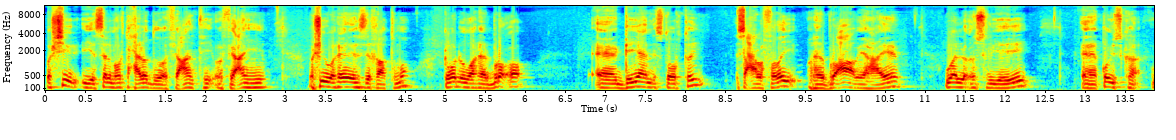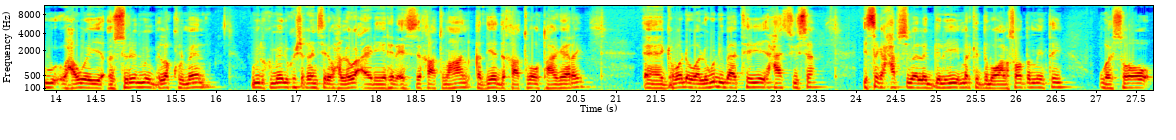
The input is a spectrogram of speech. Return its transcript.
bashiir iyo salma horta xaaladooda waa fiicanti waa fiican yihiin. Bashiir waa reer si khaatumo gabadhan waa reer burco. Gayaan isdoortay iscalfaday reer burcaa bay ahaayeen. Waa la cunsuriyeeyey qoyska waxa weeye cunsuriyad weyn bay la kulmeen. Wiilku meeluu ka shaqeyn jiray waxaa looga caydhiyay reer s khaatum ahaan. Qadiyada u taageeray. Gabadha waa lagu dhibaateeyey xaaskiisa. Isaga xabsi baa la geliyey. Markii dambe waa la soo damiintay way soo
